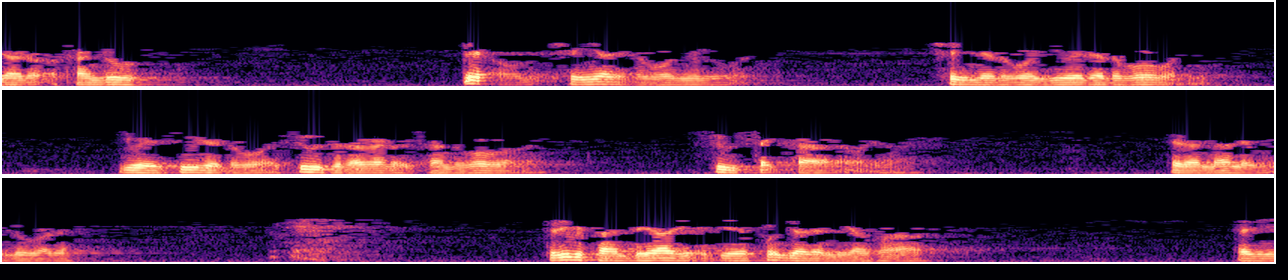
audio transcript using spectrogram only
ကျတော့အခန္ဓုတဲ့အောင်ချိန်ရတဲ့သဘောမျိုးလိုပါ။ချိန်တဲ့သဘောရွယ်တဲ့သဘောပါ။ရွယ်ရှုတဲ့သဘောအရှုဆိုတာကတော့ဆံသဘောပါပဲ။စုစိတ်ခါတာပါလေ။အဲ့ဒါနားလည်ဖို့လိုပါတယ်သတိပဋ္ဌာန်တရားကြီးအကျယ်ဖွင့်ပြတဲ့နေရာမှာအဲဒီ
